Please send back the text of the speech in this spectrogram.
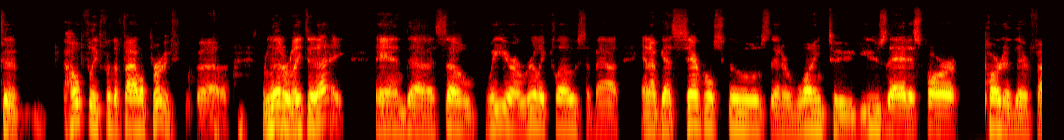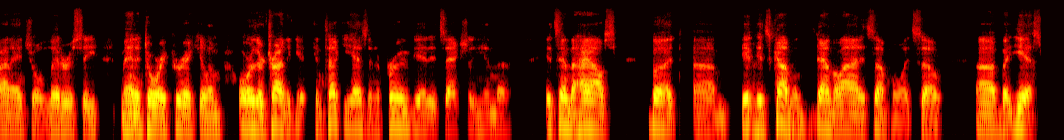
to hopefully for the final proof, uh, literally today. And uh, so we are really close about, and I've got several schools that are wanting to use that as far part of their financial literacy mandatory curriculum, or they're trying to get. Kentucky hasn't approved yet; it's actually in the it's in the House, but um, it, it's coming down the line at some point. So, uh, but yes,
